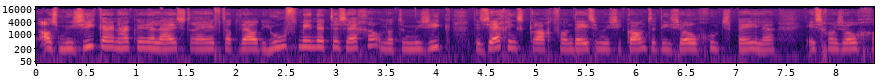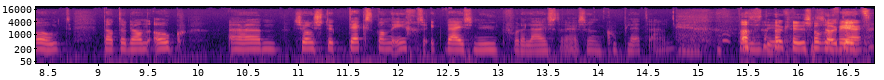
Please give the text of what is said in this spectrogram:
als muziek er naar kunnen luisteren, heeft dat wel. Die hoeft minder te zeggen, omdat de muziek, de zeggingskracht van deze muzikanten die zo goed spelen, is gewoon zo groot dat er dan ook ehm, zo'n stuk tekst kan ingezet. Ik wijs nu voor de luisteraars een couplet aan. Dat is dit. Oké, dus Zo dit.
